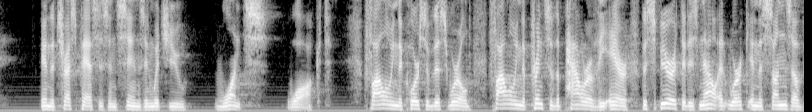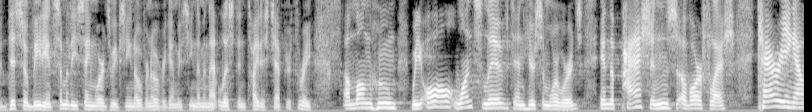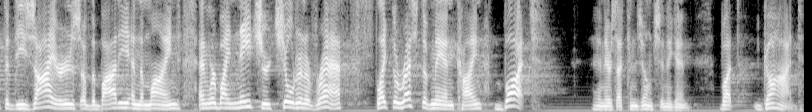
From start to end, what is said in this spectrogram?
in the trespasses and sins in which you once walked following the course of this world, following the prince of the power of the air, the spirit that is now at work in the sons of disobedience. Some of these same words we've seen over and over again. We've seen them in that list in Titus chapter 3. Among whom we all once lived, and here's some more words, in the passions of our flesh, carrying out the desires of the body and the mind, and were by nature children of wrath, like the rest of mankind, but, and there's that conjunction again, but God,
